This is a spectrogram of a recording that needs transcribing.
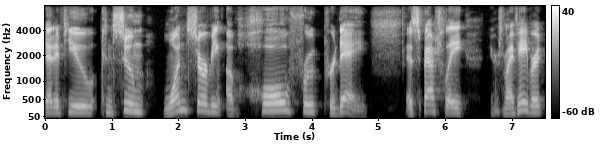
that if you consume one serving of whole fruit per day, especially, here's my favorite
